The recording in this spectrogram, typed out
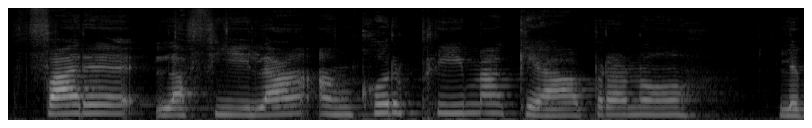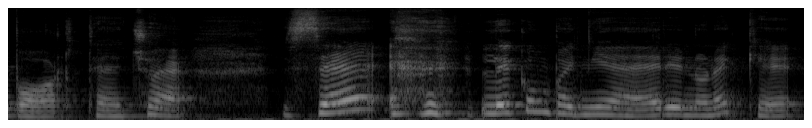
fare la fila ancora prima che aprano le porte, cioè se le compagnie aeree non è che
